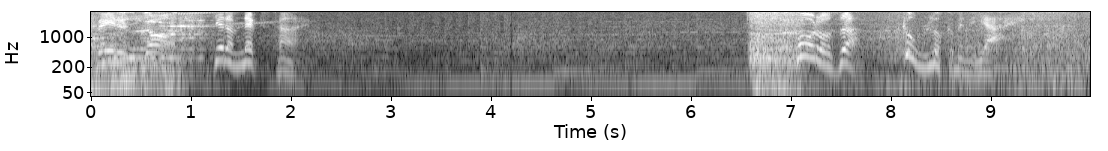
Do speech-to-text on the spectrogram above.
Invader's gone. Get him next time. Up! Go look him in the eyes.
